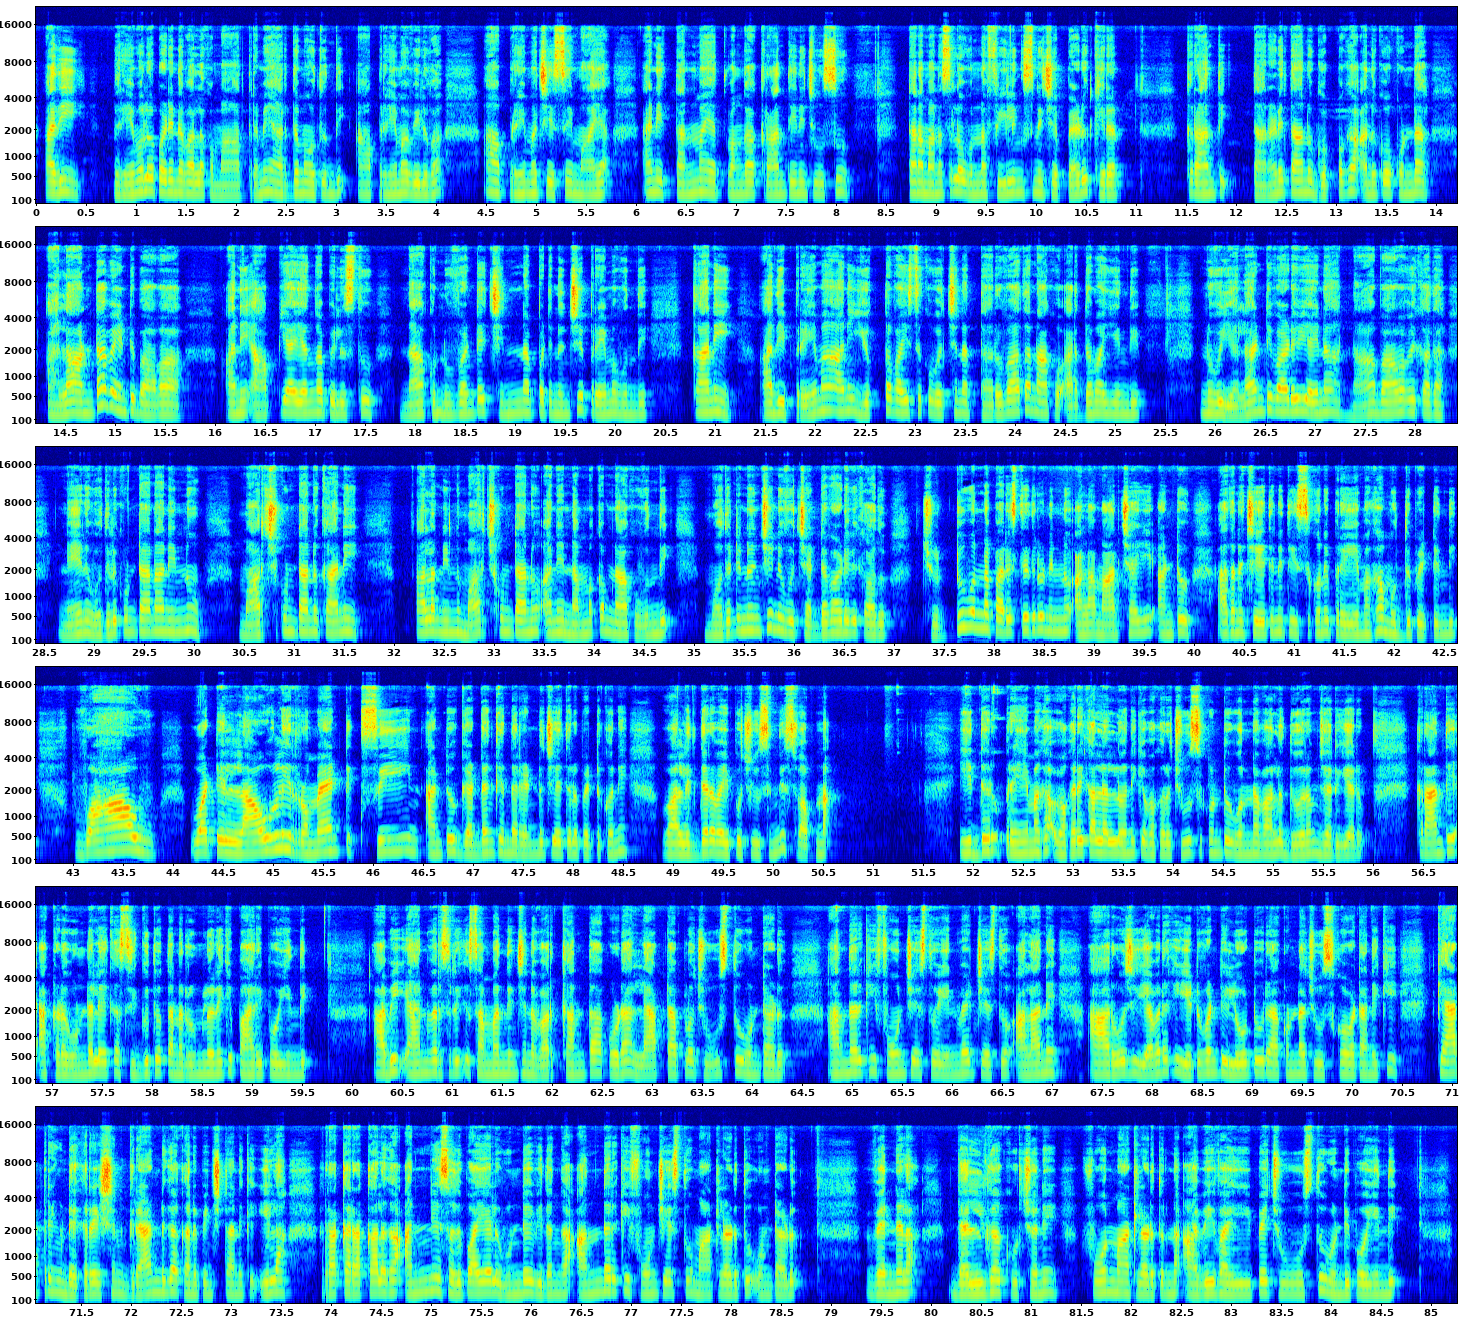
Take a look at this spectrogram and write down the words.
అది ప్రేమలో పడిన వాళ్ళకు మాత్రమే అర్థమవుతుంది ఆ ప్రేమ విలువ ఆ ప్రేమ చేసే మాయ అని తన్మయత్వంగా క్రాంతిని చూస్తూ తన మనసులో ఉన్న ఫీలింగ్స్ని చెప్పాడు కిరణ్. క్రాంతి తనని తాను గొప్పగా అనుకోకుండా అలా అంటావేంటి బావా? అని ఆప్యాయంగా పిలుస్తూ నాకు నువ్వంటే చిన్నప్పటి నుంచి ప్రేమ ఉంది. కానీ అది ప్రేమ అని యుక్త వయసుకు వచ్చిన తరువాత నాకు అర్థమయ్యింది. నువ్వు ఎలాంటి వాడివి అయినా నా బావవి కదా. నేను వదులుకుంటానా నిన్ను? మార్చుకుంటాను కానీ అలా నిన్ను మార్చుకుంటాను అనే నమ్మకం నాకు ఉంది. మొదటి నుంచి నువ్వు చెడ్డవాడివి కాదు. చుట్టూ ఉన్న పరిస్థితులు నిన్ను అలా మార్చాయి అంటూ అతని చేతిని తీసుకొని ప్రేమగా ముద్దు పెట్టింది. Wow! What a lovely romantic scene అంటూ గడ్డం కింద రెండు చేతులు పెట్టుకొని వాళ్ళిద్దరి వైపు చూసింది స్వప్న. ఇద్దరు ప్రేమగా ఒకరి కళ్ళల్లోనికి ఒకరు చూసుకుంటూ ఉన్నవాళ్ళు దూరం జరిగారు. క్రాంతి అక్కడ ఉండలేక సిగ్గుతో తన రూమ్లోనికి పారిపోయింది. అభి యానివర్సరీకి సంబంధించిన వర్క్ అంతా కూడా ల్యాప్టాప్లో చూస్తూ ఉంటాడు. అందరికీ ఫోన్ చేస్తూ ఇన్వైట్ చేస్తూ అలానే ఆ రోజు ఎవరికి ఎటువంటి లోటు రాకుండా చూసుకోవటానికి క్యాటరింగ్ డెకరేషన్ గ్రాండ్గా కనిపించడానికి ఇలా రకరకాలుగా అన్ని సదుపాయాలు ఉండే విధంగా అందరికీ ఫోన్ చేస్తూ మాట్లాడుతూ ఉంటాడు. వెన్నెల డల్గా కూర్చొని ఫోన్ మాట్లాడుతున్న అభి వైపే చూస్తూ ఉండిపోయింది.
